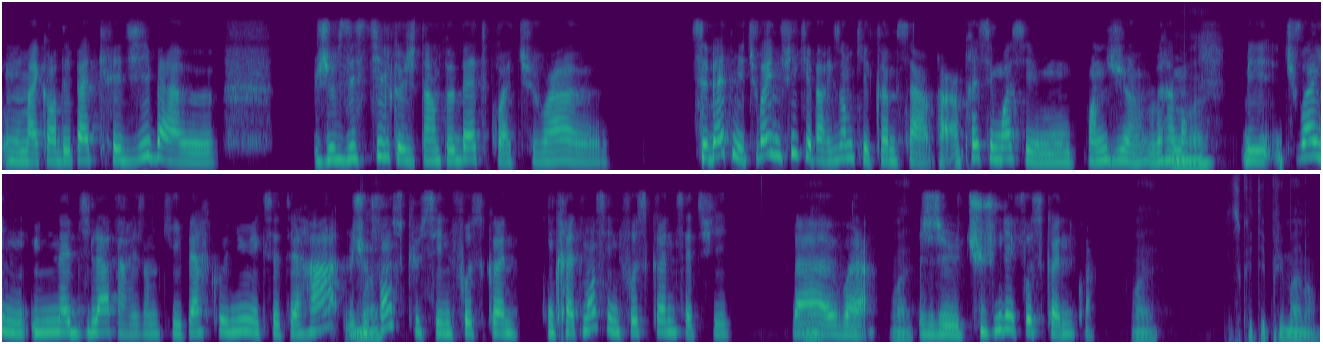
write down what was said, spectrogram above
on m'accordait pas de crédit, bah, je faisais style que j'étais un peu bête, quoi, tu vois c'est bête, mais tu vois, une fille qui est par exemple qui est comme ça. après, c'est moi, c'est mon point de vue, hein, vraiment. Mais tu vois, une, Nabila, par exemple, qui est hyper connue, etc. Je pense que c'est une fausse conne. Concrètement, c'est une fausse conne cette fille. Bah euh, voilà. tu joues les fausses connes, quoi. Ouais. Parce que t'es plus malin.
